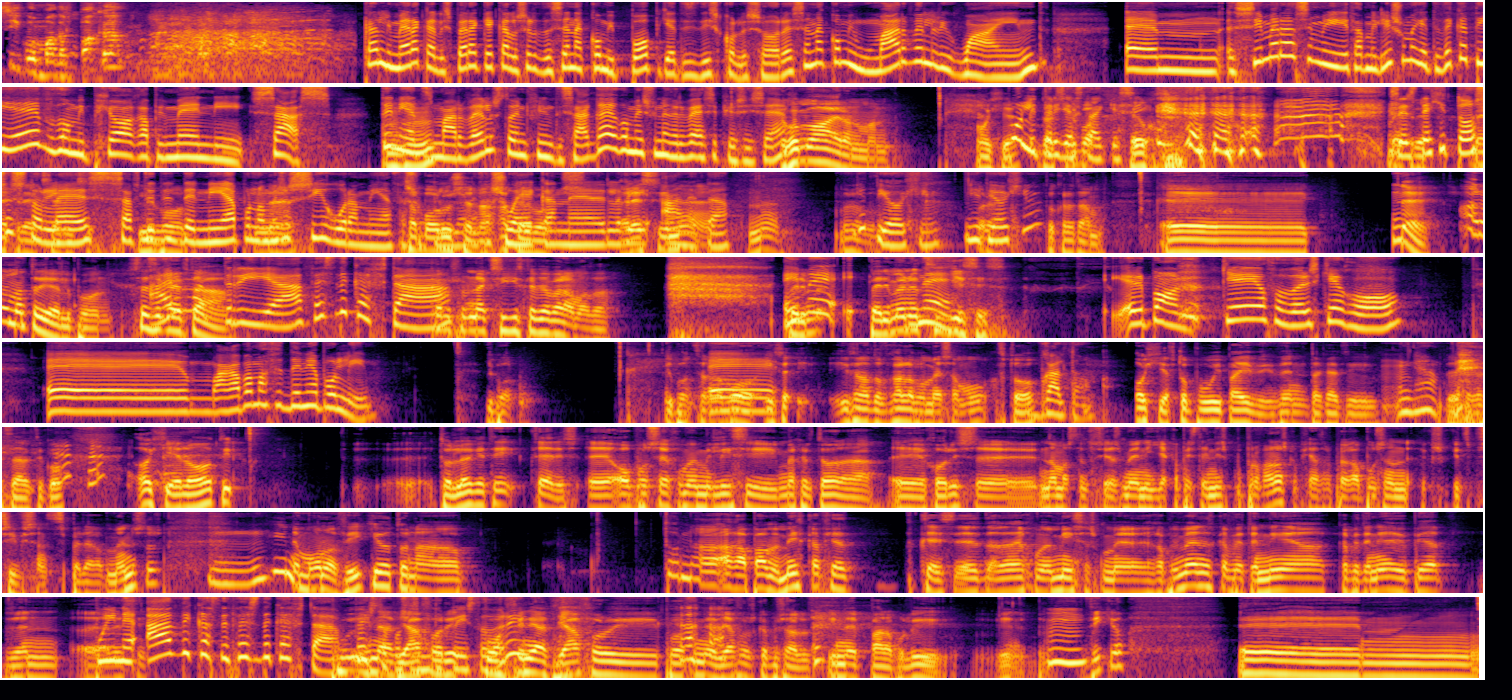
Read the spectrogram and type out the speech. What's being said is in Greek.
that sequel, motherfucker. Καλημέρα, καλησπέρα και καλώς ήρθατε σε ένα ακόμη pop για τις δύσκολες ώρες, ένα ακόμη Marvel Rewind. Εμ, σήμερα σημει- θα μιλήσουμε για τη 17η πιο αγαπημένη σας ταινία της Marvel στο Infinity Saga. Εγώ είμαι η Σφίνα Γρυβαία, εσύ ποιος είσαι; Εγώ είμαι ο Iron Man. Όχι. ε. Πολύ Εντάξει, ταιριαστά λοιπόν, κι εσύ. έχω- Ξέρετε, έχει τόσες μέτρια στολές εξέλιξη. σε αυτή Λοιπόν, την ταινία που νομίζω ναι. σίγουρα μία θα, Θα σου μπορούσε πήγαινε, να θα σου ακριβώς. έκανε, δηλαδή Ρε, εσύ, ναι. άνετα. Ναι. Μπράβο. Γιατί όχι, γιατί Ωραία, όχι; Το κρατάμε. Ε, ναι, Iron Man 3 λοιπόν. Στι 17. Iron Man 3, θέση 17. Κάπω πρέπει να εξηγήσει κάποια πράγματα. Είμαι... Περιμέ- Περιμένω ναι. εξηγήσεις. Ε, Λοιπόν, και ο Θοδωρής και εγώ ε, αγαπάμε αυτή την ταινία πολύ. Λοιπόν. Λοιπόν, θέλω να Ε, πω, ήθε- ήθελα να το βγάλω από μέσα μου αυτό. Βγάλ το. Όχι, αυτό που είπα ήδη, δεν ήταν κάτι Μια. Δεν ήταν κάτι συνταρακτικό. Όχι, εννοώ ότι. Ε, Το λέω γιατί, ξέρεις, ε, όπως έχουμε μιλήσει μέχρι τώρα ε, χωρίς ε, να είμαστε ενθουσιασμένοι για κάποιες ταινίες που προφανώς κάποιοι άνθρωποι αγαπούσαν έξω και τις ψήφισαν στις πέντε αγαπημένες τους, Μμ. είναι μόνο δίκαιο το να, το να αγαπάμε εμείς κάποια, ξέρεις, ε, να έχουμε εμείς ας πούμε αγαπημένες, κάποια ταινία, κάποια ταινία η οποία δεν... ε, Που είναι αρέσει. άδικα στη θέση 17. που Πες είναι το πώς θα μου το αδιάφοροι, πεις, που Θοδωρή. αφήνει αδιάφοροι, που αφήνει αδιάφορους κάποιους άλλους. Είναι πάρα πολύ είναι δίκαιο. Ε, μ,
